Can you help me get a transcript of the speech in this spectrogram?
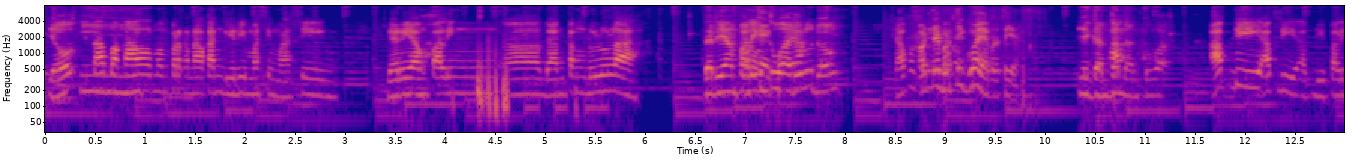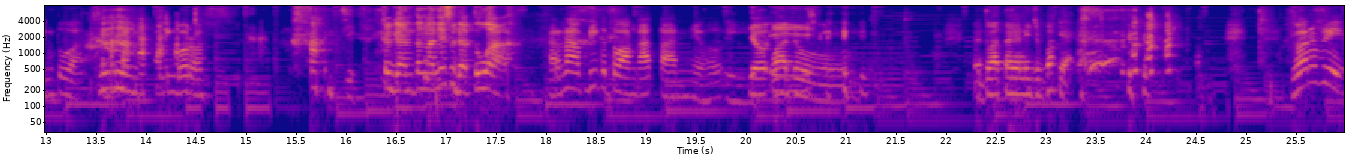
Yo, Kita bakal memperkenalkan diri masing-masing. Dari yang paling eh, ganteng dulu lah. dari yang paling Oke, tua ya. dulu dong. Siapa Oh, tua? berarti gue ya berarti ya? Ya ganteng dan tua. Abdi, Abdi, Abdi paling tua. paling, paling boros. Kegantengannya sudah tua. Karena Abdi ketua angkatan, yo. Yo, Waduh. Ketua tangan dijebak ya? Gimana Bi?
